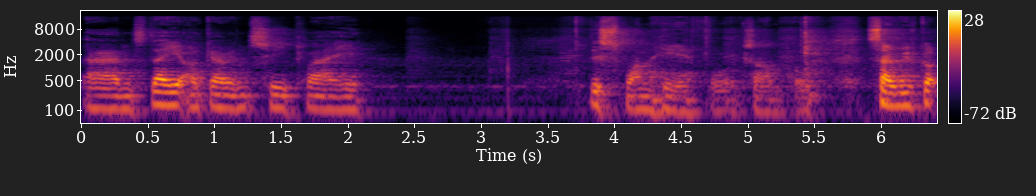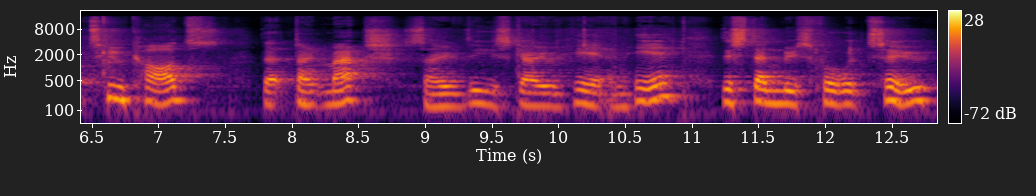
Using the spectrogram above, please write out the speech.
And they are going to play this one here, for example. So we've got two cards that don't match. So these go here and here. This then moves forward two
